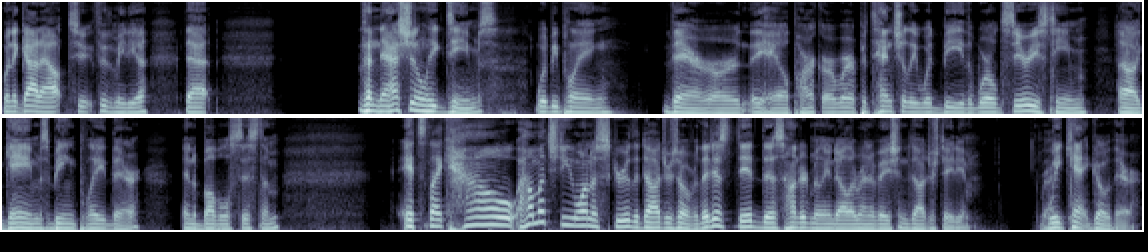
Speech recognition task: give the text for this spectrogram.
when it got out to through the media that the National League teams would be playing there or the AL Park or where potentially would be the World Series team uh, games being played there in a bubble system. It's like how how much do you want to screw the Dodgers over? They just did this hundred million dollar renovation to Dodger Stadium. Right. We can't go there.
